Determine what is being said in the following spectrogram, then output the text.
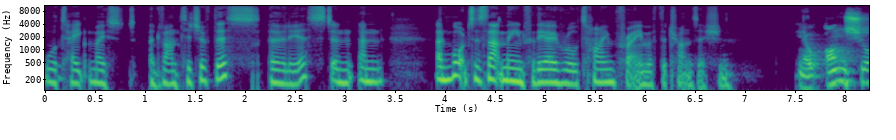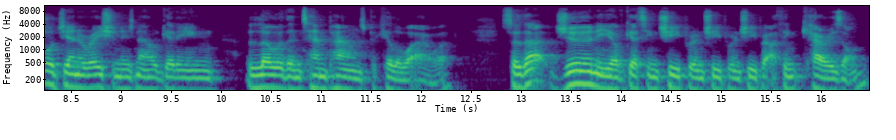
will take most advantage of this earliest? And, and, and what does that mean for the overall time frame of the transition? You know, onshore generation is now getting lower than £10 per kilowatt hour. So that journey of getting cheaper and cheaper and cheaper, I think, carries on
